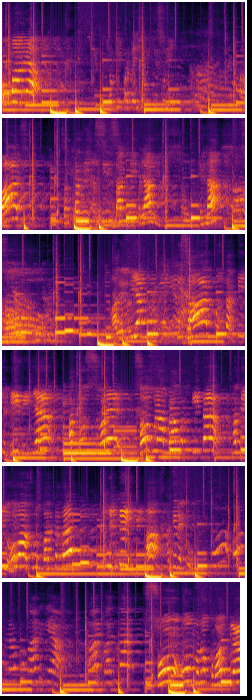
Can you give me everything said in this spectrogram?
ਕਿਉਂ ਮਾਰਿਆ ਕਿਉਂਕਿ ਪਰਮੇਸ਼ਰ ਦੀ ਸੁਣੀ ਆਵਾਜ਼ 70 ਦੀ 80 60 ਦੀ 50 ਦੀ ਕਿੰਨਾ 100 ਹਾਲੇਲੂਇਆ ਇਸਾਕ ਉਸ ਧਰਤੀ ਚ ਵੀ ਬੀਜਿਆ ਅਤੇ ਉਸ ਸਵਰੇ 100 ਗੁਣਾ ਪ੍ਰਾਪਤ ਕੀਤਾ ਅਤੇ ਯਹੋਵਾ ਉਸ ਨੂੰ ਬਰਕਤ ਦਿੱਤੀ ਹਾਂ ਅੱਗੇ ਵੇਖੋ ਸੋ ਉਹ ਮਨੁੱਖ ਵੱਧ ਗਿਆ ਔਰ ਵੱਧਦਾ ਸੋ ਉਹ ਮਨੁੱਖ ਵੱਧ ਗਿਆ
